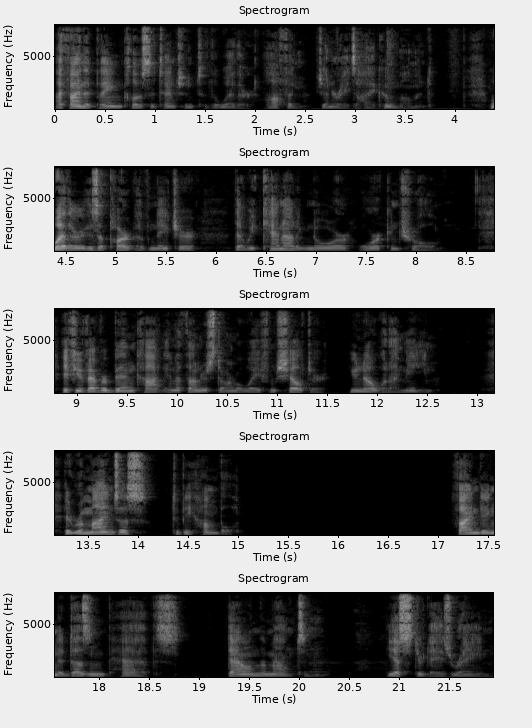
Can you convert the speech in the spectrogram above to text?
I find that paying close attention to the weather often generates a haiku moment. Weather is a part of nature that we cannot ignore or control. If you've ever been caught in a thunderstorm away from shelter, you know what I mean. It reminds us to be humble. Finding a dozen paths down the mountain, yesterday's rain.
